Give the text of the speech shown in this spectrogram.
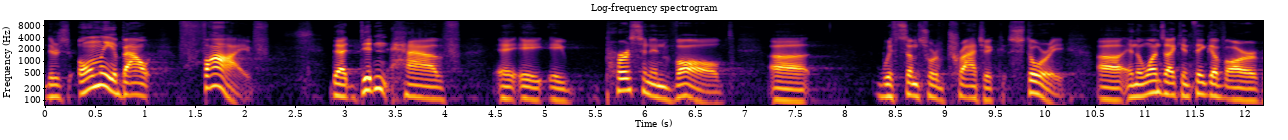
there's only about five that didn't have a, a, a person involved uh, with some sort of tragic story. Uh, and the ones I can think of are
